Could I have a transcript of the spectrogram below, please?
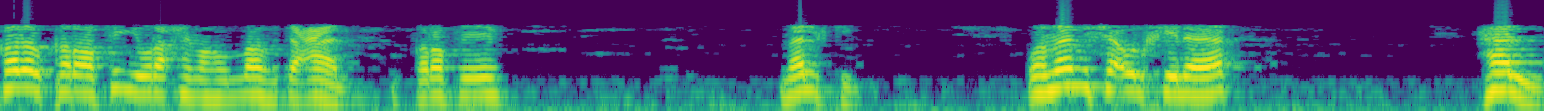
قال القرافي رحمه الله تعالى القرافي إيه؟ ملكي. ومنشأ الخلاف هل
